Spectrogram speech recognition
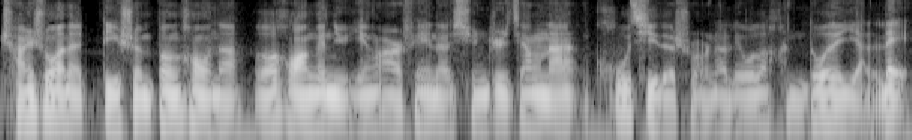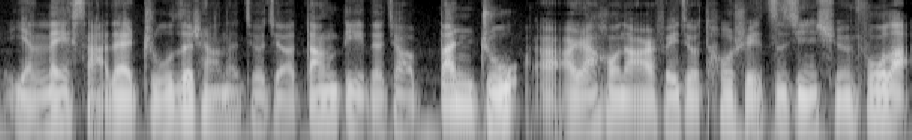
传说呢，帝舜崩后呢，娥皇跟女英二妃呢寻至江南，哭泣的时候呢，流了很多的眼泪，眼泪洒在竹子上呢，就叫当地的叫斑竹啊。然后呢，二妃就投水自尽寻夫了。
